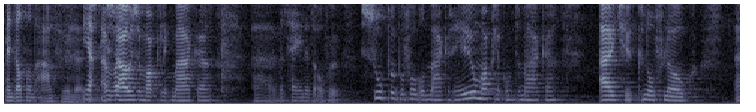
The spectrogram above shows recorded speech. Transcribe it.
en dat dan aanvullen. Ja, dus die wat- sauzen makkelijk maken. Eh, wat zei je net over soepen bijvoorbeeld maken? Is heel makkelijk om te maken. Uitje, knoflook, eh,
